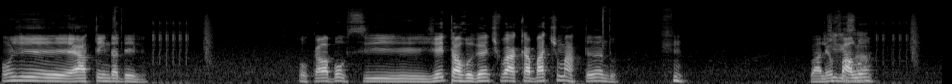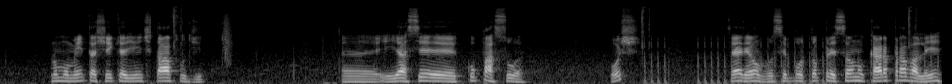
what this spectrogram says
Onde é a tenda dele? Pô, cala a boca. Esse jeito arrogante vai acabar te matando. Valeu, Kiriza. falou. No momento achei que a gente tava fudido. É, ia ser culpa sua. Oxe. Sério, você botou pressão no cara pra valer.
